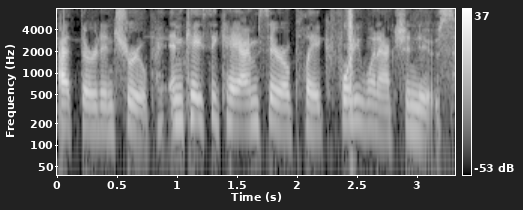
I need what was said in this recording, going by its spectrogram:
at 3rd and Troup. In KCK, I'm Sarah Plake, 41 Action News.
